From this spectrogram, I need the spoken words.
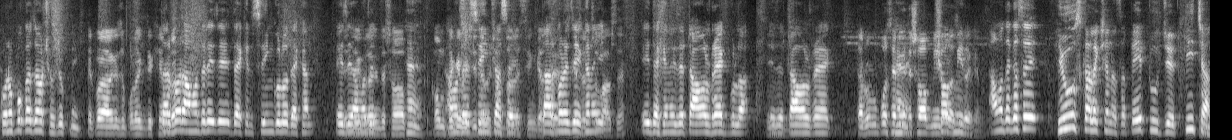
কোনো পোকা যাওয়ার সুযোগ নেই। এরপর আর কিছু প্রোডাক্ট দেখি তারপর আমাদের এই যে দেখেন সিংগুলো দেখান। এই যে আমাদের হ্যাঁ আমাদের সিঙ্ক আছে। তারপরে যে এখানে এই- দেখেন এই যে টাওয়াল র্যাকগুলা এই যে টাওয়াল র্যাক তারপর উপর সাইডে সব মিরর আমাদের কাছে হিউজ কালেকশন আছে আপনি এ টু জেড কি চান?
